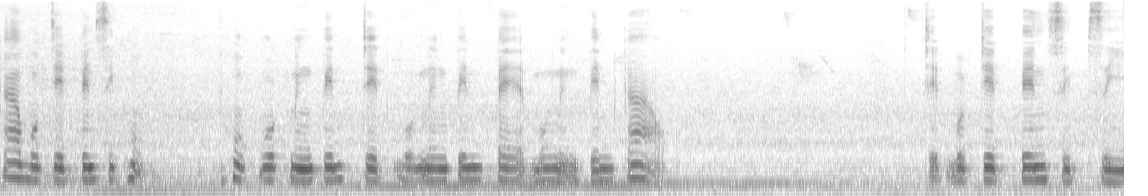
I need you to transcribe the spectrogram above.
เก้าบวกเจ็ดเป็นสิบหก หกบวกหนึ่งเป็นเจ็ดบวกหนึ่งเป็นแปดบวกหนึ่งเป็นเก้าเจ็ดบวกเจ็ดเป็นสิบสี่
